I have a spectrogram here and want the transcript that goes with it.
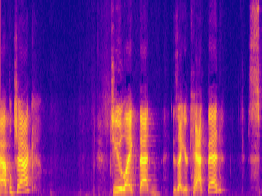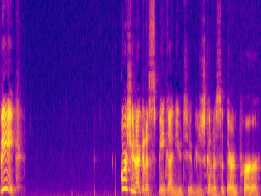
Applejack? Do you like that? Is that your cat bed? Speak! Of course you're not going to speak on YouTube. You're just going to sit there and purr.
